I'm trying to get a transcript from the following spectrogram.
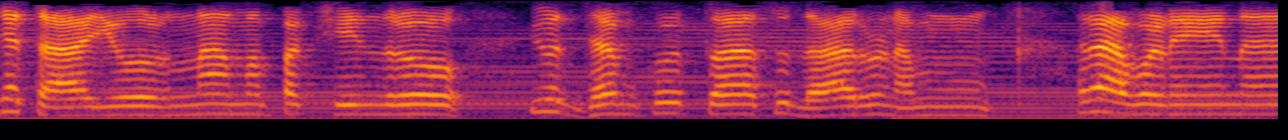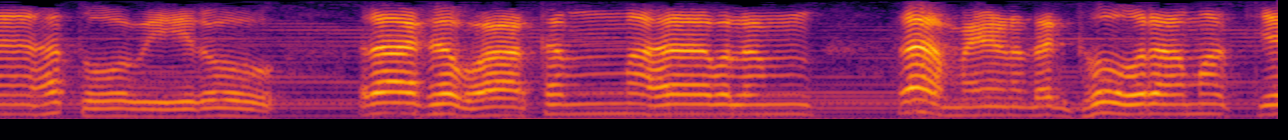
जटायुर्नाम पक्षीन्द्रो युद्धं कृत्वा सुदारुणम्। रावणेन हतो वीरो राघवार्थम् महाबलम् रामेण दग्धो रामस्य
